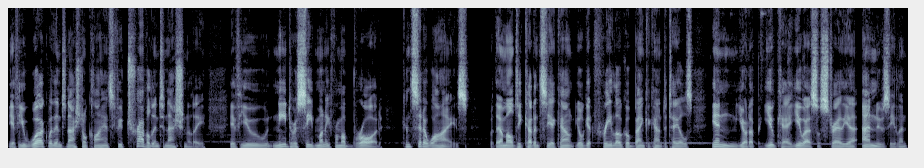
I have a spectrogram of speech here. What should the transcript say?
If you work with international clients, if you travel internationally, if you need to receive money from abroad, consider Wise. With their multi currency account, you'll get free local bank account details in Europe, UK, US, Australia, and New Zealand.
